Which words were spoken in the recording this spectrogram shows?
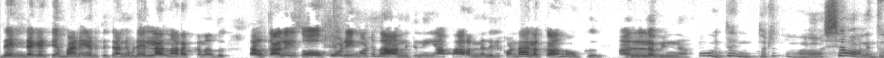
ഇത് എന്റെ കെട്ടിയൻ പണിയെടുത്തിട്ടാണ് ഇവിടെ എല്ലാം നടക്കണത്. തൽക്കാലം ഈ സോപ്പ് പൊടി ഇങ്ങോട്ട് താന്നിട്ട് നീ ആ പറഞ്ഞതിൽ കൊണ്ട് അലക്കാൻ നോക്ക്. അല്ല പിന്നെ. ഓ ഇത് എന്തൊരു നാശമാണിത്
